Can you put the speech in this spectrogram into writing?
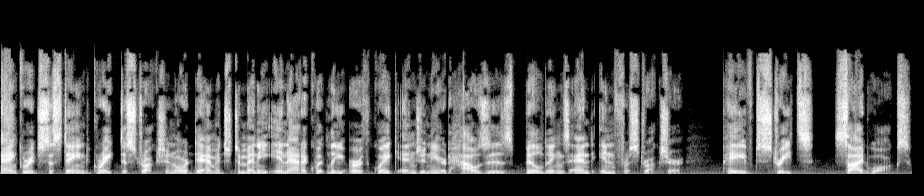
Anchorage sustained great destruction or damage to many inadequately earthquake-engineered houses, buildings, and infrastructure, paved streets, sidewalks,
